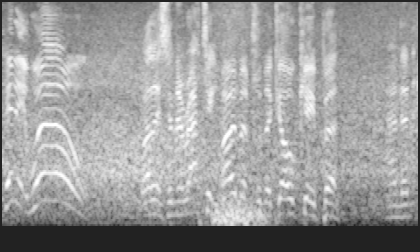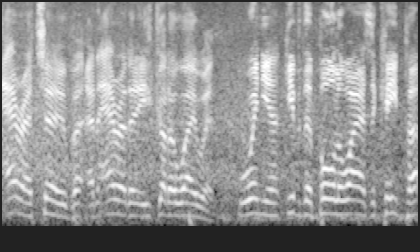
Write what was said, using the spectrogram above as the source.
Hit it well! Well, it's an erratic moment from the goalkeeper, and an error too, but an error that he's got away with. When you give the ball away as a keeper,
